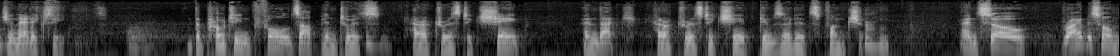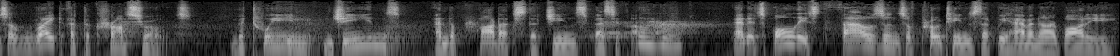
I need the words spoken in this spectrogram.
genetic sequence, the protein folds up into its characteristic shape, and that characteristic shape gives it its function. And so ribosomes are right at the crossroads between genes and the products that genes specify. And it's all these thousands of proteins that we have in our body,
